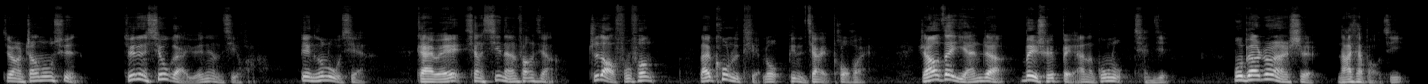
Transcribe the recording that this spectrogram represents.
就让张宗逊决定修改原定的计划，变更路线，改为向西南方向直捣扶风，来控制铁路，并且加以破坏，然后再沿着渭水北岸的公路前进。目标仍然是拿下宝鸡。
